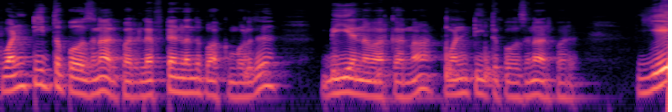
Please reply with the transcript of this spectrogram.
டுவெண்ட்டித்து பர்சனாக இருப்பார். லெஃப்ட் ஹேண்ட்லேருந்து பார்க்கும்பொழுது பி என்னவாக இருக்கார்னா டுவெண்ட்டீத்து பர்சனாக இருப்பார். A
